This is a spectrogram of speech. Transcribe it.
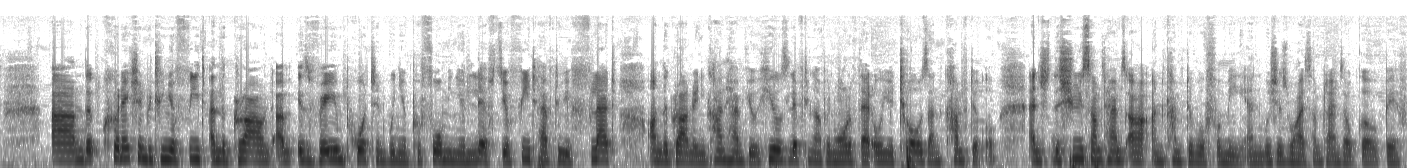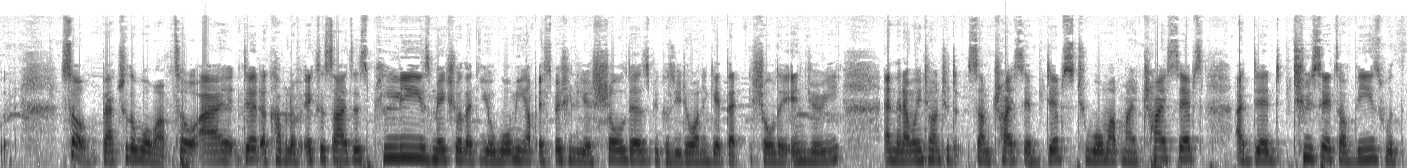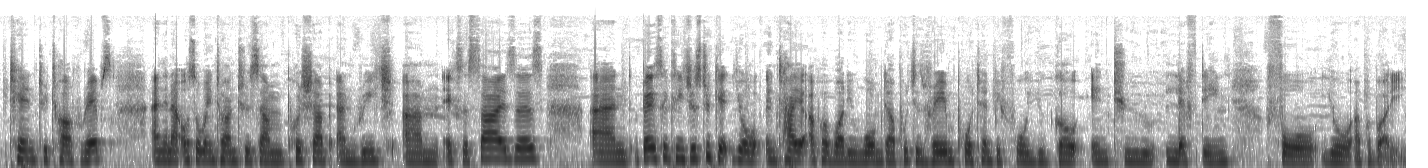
um, the connection between your feet and the ground um, is very important when you're performing your lifts. Your feet have to be flat on the ground, and you can't have your heels lifting up and all of that, or your toes uncomfortable. And the shoes sometimes are uncomfortable for me, and which is why sometimes I'll go barefoot. So back to the warm up. So I did a couple of exercises. Please make sure that you're warming up, especially your shoulders, because you don't want to get that shoulder injury. And then I went on to some tricep dips to warm up my triceps. I did two sets of these with 10 to 12 reps, and then I also went on onto some push up and reach um, exercises and basically just to get your entire upper body warmed up which is very important before you go into lifting for your upper body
